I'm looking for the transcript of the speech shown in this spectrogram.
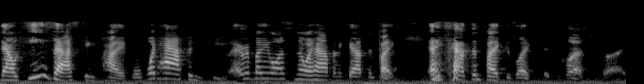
Now he's asking Pike, "Well, what happened to you?" Everybody wants to know what happened to Captain Pike, and Captain Pike is like, "It's classified."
